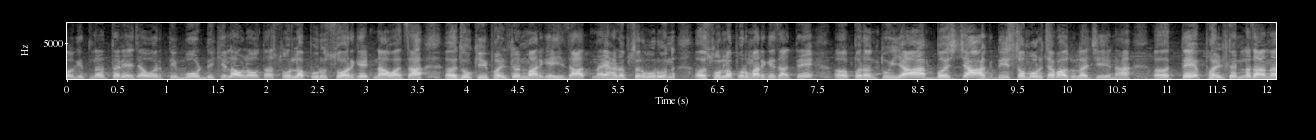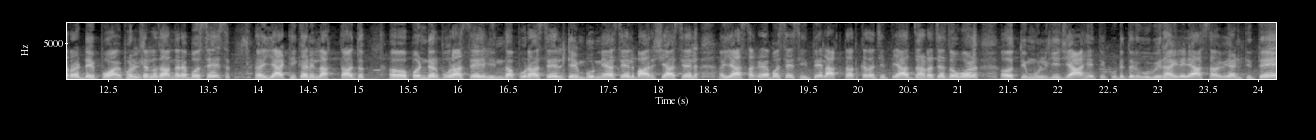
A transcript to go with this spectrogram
बघितलं तर याच्यावरती बोर्ड देखील लावला होता सोलापूर स्वारगेट नावाचा. जो की फलटण मार्गे ही जात नाही हडपसरवरून सोलापूर मार्गे जाते. परंतु या बसच्या अगदी समोरच्या बाजूला जी आहे ना ते फलटणला जाणारं डेपो आहे. फलटणला जाणाऱ्या बसेस या ठिकाणी लागतात. पंढरपूर असेल इंदापूर असेल टेंभुर्णी असेल बार्शी असेल या सगळ्या बसेस इथे लागतात. कदाचित याच झाडाच्या जवळ ती मुलगी जी आहे ती कुठेतरी उभी राहिलेली असावी. आणि तिथे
